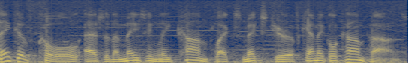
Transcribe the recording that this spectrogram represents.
think of coal as an amazingly complex mixture of chemical compounds.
